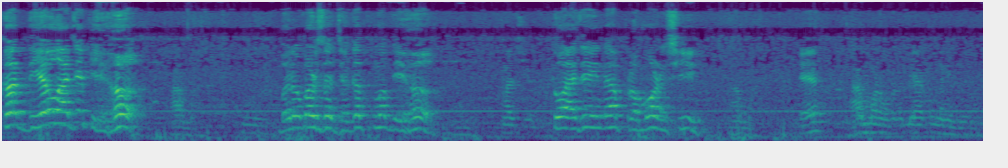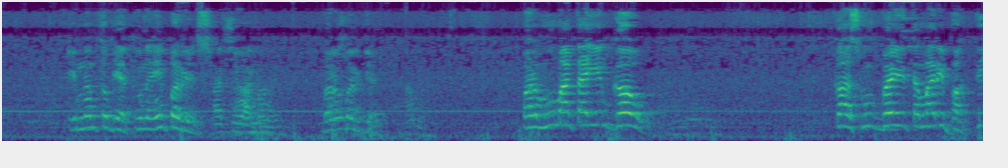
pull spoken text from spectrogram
કે દેવ આજે બેહ. બરોબર છે જગતમાં બેહ. તો આજે એના પ્રમાણ છે. હે. એમને તો બેતું નહીં પરેશ સાચી બરોબર કે? પણ હું માતા એમ કહું કે હસમુખભાઈ તમારી ભક્તિ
